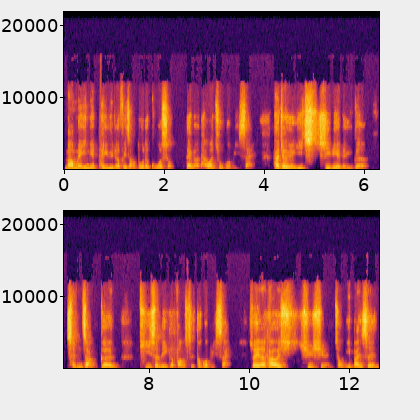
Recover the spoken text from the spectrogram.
然后每一年培育了非常多的国手代表台湾出国比赛，他就有一系列的一个成长跟提升的一个方式，通过比赛，所以呢，他会去选从一般生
